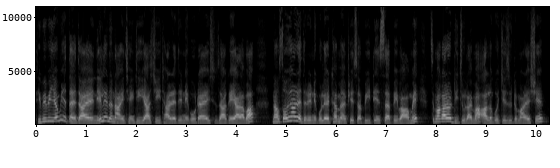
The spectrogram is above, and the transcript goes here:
DPP ရုပ်မြင်သံကြားရဲ့နေ့လည်2နာရီချိန်ထိရရှိထားတဲ့သတင်းတွေကိုတိုက်ရိုက်စူးစမ်းခဲ့ရတာပါ။နောက်ဆုံးရတဲ့သတင်းတွေကိုလည်းထပ်မံဖြည့်ဆွတ်ပြီးတင်ဆက်ပေးပါအောင်မယ်။ကျွန်မကတော့ဒီဇူလိုင်မှာအားလုံးကိုကျေးဇူးတင်ပါတယ်ရှင်။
